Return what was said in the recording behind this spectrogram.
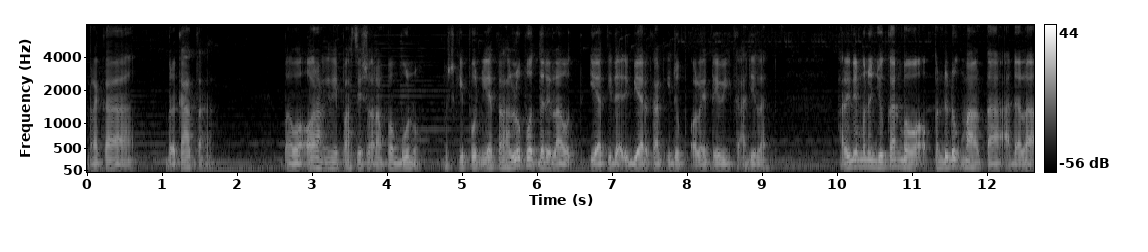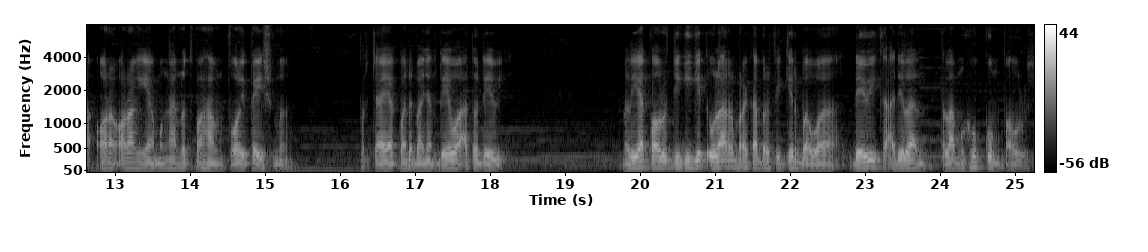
mereka berkata bahwa orang ini pasti seorang pembunuh. Meskipun ia telah luput dari laut, ia tidak dibiarkan hidup oleh Dewi Keadilan. Hal ini menunjukkan bahwa penduduk Malta adalah orang-orang yang menganut paham politeisme, percaya kepada banyak dewa atau dewi. Melihat Paulus digigit ular, mereka berpikir bahwa dewi keadilan telah menghukum Paulus.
